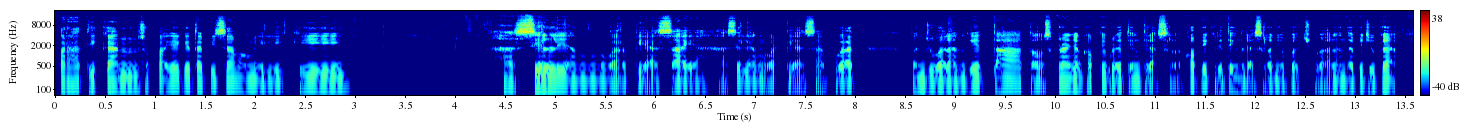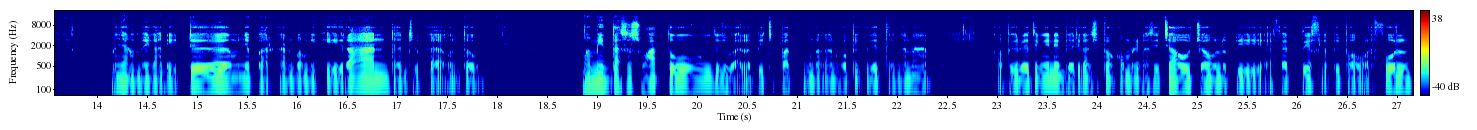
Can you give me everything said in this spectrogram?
perhatikan supaya kita bisa memiliki hasil yang luar biasa ya hasil yang luar biasa buat penjualan kita atau sebenarnya copywriting tidak copywriting tidak selalu buat jualan tapi juga menyampaikan ide, menyebarkan pemikiran dan juga untuk meminta sesuatu itu juga lebih cepat menggunakan copywriting karena copywriting ini menjadikan sebuah komunikasi jauh-jauh lebih efektif, lebih powerful.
